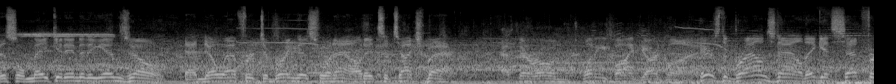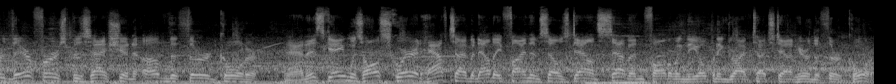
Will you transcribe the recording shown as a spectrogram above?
This will make it into the end zone. And no effort to bring this one out. It's a touchback. At their own 25-yard line. Here's the Browns now. They get set for their first possession of the third quarter. And this game was all square at halftime, but now they find themselves down seven following the opening drive touchdown here in the third quarter.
